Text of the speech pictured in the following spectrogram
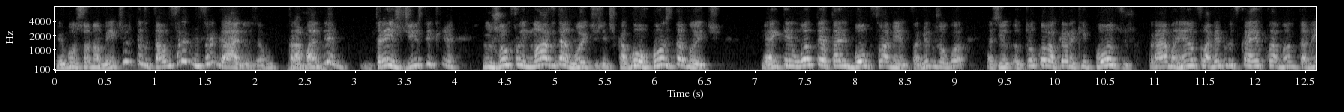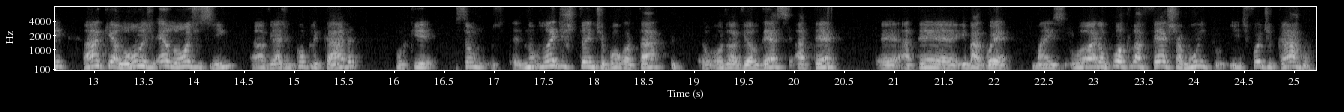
Emocionalmente, estava em frangalhos. É um trabalho de três dias. Que... O jogo foi nove da noite, gente. Acabou onze da noite. E aí tem um outro detalhe bom para o Flamengo. O Flamengo jogou. Assim, eu estou colocando aqui pontos para amanhã o Flamengo não ficar reclamando também. Ah, que é longe. É longe, sim. É uma viagem complicada, porque são, não, não é distante Bogotá, onde o avião desce, até, é, até Ibagué. Mas o aeroporto lá fecha muito e se for de carro,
